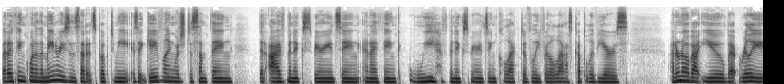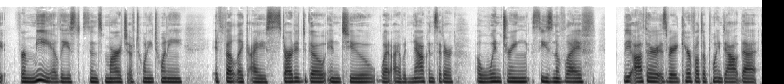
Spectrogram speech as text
but I think one of the main reasons that it spoke to me is it gave language to something that I've been experiencing and I think we have been experiencing collectively for the last couple of years. I don't know about you, but really for me, at least since March of 2020, it felt like I started to go into what I would now consider a wintering season of life. The author is very careful to point out that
